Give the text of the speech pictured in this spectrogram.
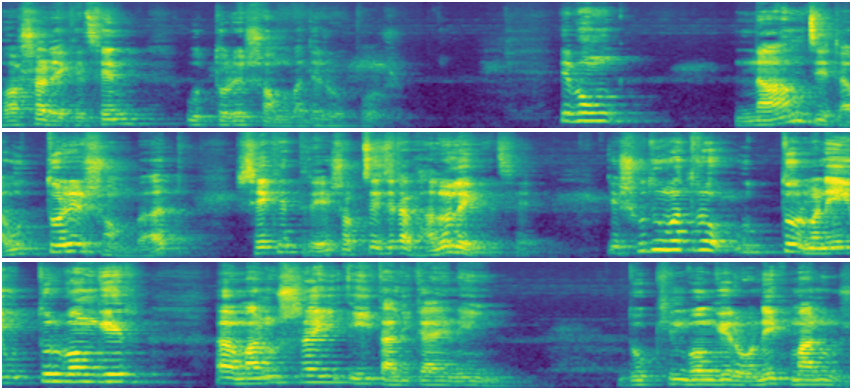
ভরসা রেখেছেন উত্তরের সংবাদের ওপর। এবং নাম যেটা, উত্তরের সংবাদ সেক্ষেত্রে সবচেয়ে যেটা ভালো লেগেছে, যে শুধুমাত্র উত্তর মানে এই উত্তরবঙ্গের মানুষরাই এই তালিকায় নেই। দক্ষিণবঙ্গের অনেক মানুষ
